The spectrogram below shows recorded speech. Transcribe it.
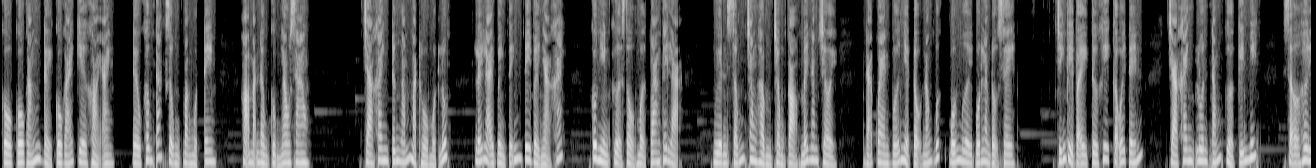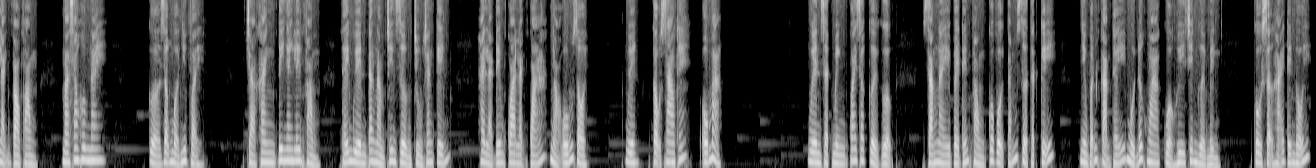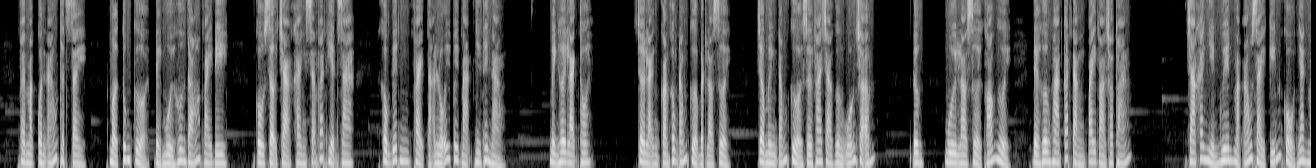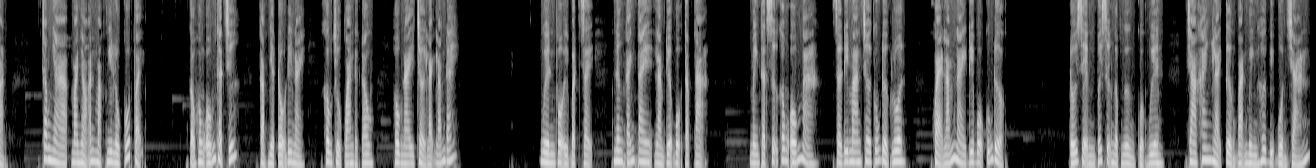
Cô cố gắng đẩy cô gái kia khỏi anh, đều không tác dụng bằng một đêm. Họ mặn đồng cùng nhau sao? Trà Khanh đứng ngắm mặt hồ một lúc, lấy lại bình tĩnh đi về nhà khách. Cô nhìn cửa sổ mở toang thấy lạ. Nguyên sống trong hầm trồng cỏ mấy năm trời, đã quen với nhiệt độ nóng bức 40-45 độ C. Chính vì vậy từ khi cậu ấy đến, Trà Khanh luôn đóng cửa kín mít, sợ hơi lạnh vào phòng. Mà sao hôm nay cửa rộng mở như vậy? Trà Khanh đi nhanh lên phòng, thấy Nguyên đang nằm trên giường trùng chăn kín. Hay là đêm qua lạnh quá, nhỏ ốm rồi? Nguyên, cậu sao thế? Ốm à? Nguyên giật mình quay ra cười gượng. Sáng nay về đến phòng cô vội tắm rửa thật kỹ, nhưng vẫn cảm thấy mùi nước hoa của Huy trên người mình. Cô sợ hãi đến nỗi, phải mặc quần áo thật dày, mở tung cửa để mùi hương đó bay đi. Cô sợ Trà Khanh sẽ phát hiện ra, không biết phải tạ lỗi với bạn như thế nào. Mình hơi lạnh thôi. Trời lạnh còn không đóng cửa bật lò sưởi Chờ mình đóng cửa rồi pha trà gừng uống cho ấm. Đừng, mùi lò sưởi khó ngửi, để hương hoa cát đằng bay vào cho thoáng. Trà Khanh nhìn Nguyên mặc áo dày kín cổ nhăn mặt. Trong nhà mà nhỏ ăn mặc như lô cốt vậy. Cậu không ốm thật chứ? Cặp nhiệt độ đi này, không chủ quan được đâu. Hôm nay trời lạnh lắm đấy. Nguyên vội bật dậy, nâng cánh tay làm điệu bộ tập tạ. Mình thật sự không ốm mà, giờ đi man chơi cũng được luôn. Khỏe lắm này đi bộ cũng được. Đối diện với sự ngập ngừng của Nguyên, Trà Khanh lại tưởng bạn mình hơi bị buồn chán.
